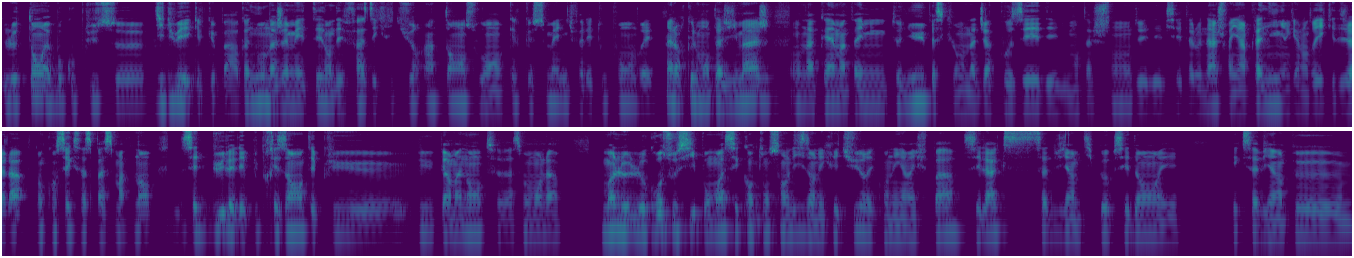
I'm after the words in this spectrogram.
le temps est beaucoup plus euh, dilué quelque part. nous, on n'a jamais été dans des phases d'écriture intenses où en quelques semaines il fallait tout pondre, et... alors que le montage image, on a quand même un timing tenu parce qu'on a déjà posé du montage son, des, des, étalonnages. Enfin, un planning, un calendrier qui est déjà là. Donc on sait que ça se passe maintenant. Cette bulle, elle est plus présente et plus, plus permanente à ce moment-là. Moi, le, gros souci pour moi, c'est quand on s'enlise dans l'écriture et qu'on n'y arrive pas. C'est là que ça devient un petit peu obsédant et, que ça vient un peu euh,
